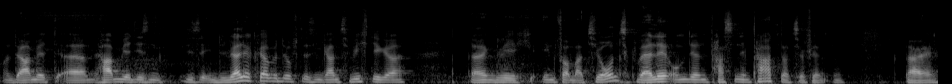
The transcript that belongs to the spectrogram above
Und damit äh, haben wir diesen, diese individuelle Körperduft, das ist ein ganz wichtiger eigentlich Informationsquelle, um den passenden Partner zu finden bei,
